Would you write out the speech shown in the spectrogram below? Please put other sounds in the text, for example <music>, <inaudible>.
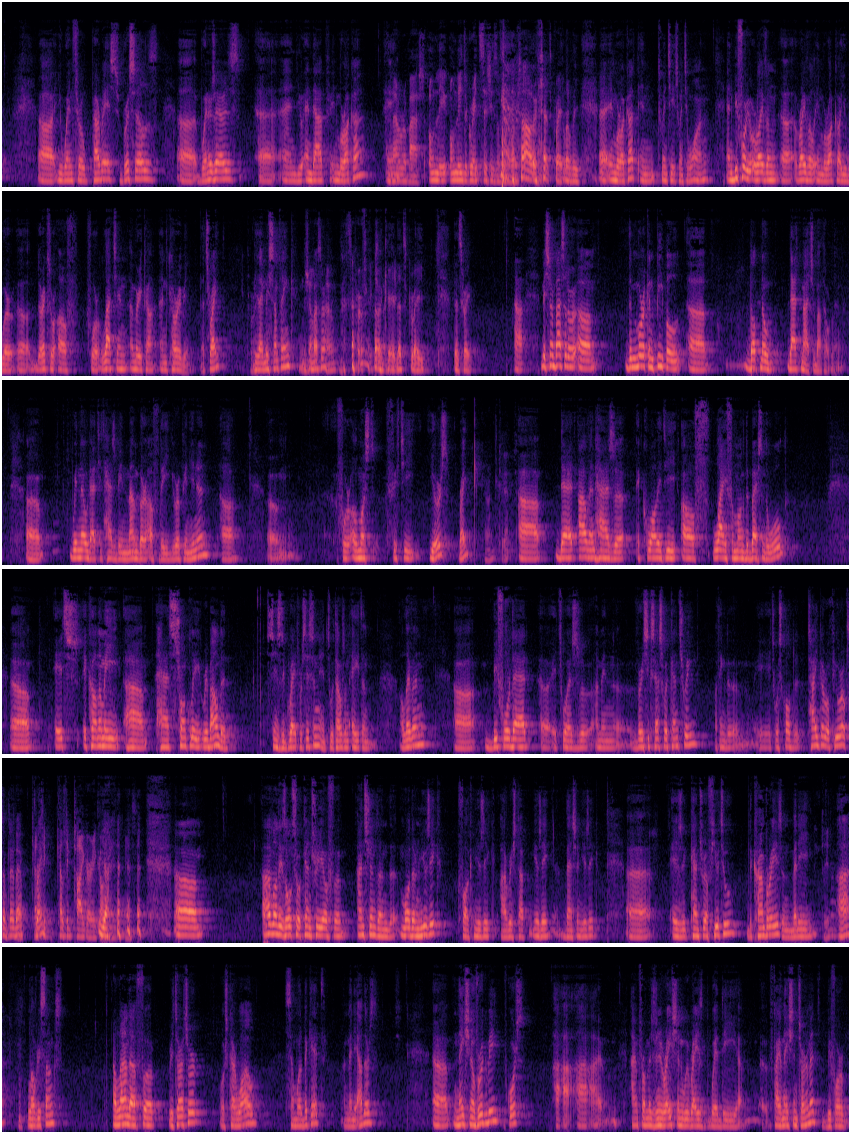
Uh, you went through Paris, Brussels, uh, Buenos Aires, uh, and you end up in Morocco. And now Rabat, only, only the great cities of the world. <laughs> oh, that's great, lovely. Uh, in Morocco in 2021. And before your arrival, uh, arrival in Morocco, you were director of for Latin America and Caribbean. That's right? Correct. Did I miss something, Mr. No, Ambassador? No, that's perfect. <laughs> okay, that's great. That's great. Uh, Mr. Ambassador, um, the Moroccan people uh, don't know that much about Ireland. Uh, we know that it has been member of the European Union uh, um, for almost 50 years, right? Correct. Uh, that Ireland has a, a, quality of life among the best in the world. Uh, its economy uh, has strongly rebounded since the Great Recession in 2008 and 11. Uh, before that, uh, it was, uh, I mean, a very successful country. I think the, it was called the Tiger of Europe, something like that, Celtic, right? Celtic Tiger economy. Yeah. yes. <laughs> um, Ireland is also a country of uh, ancient and modern music, folk music, Irish type music, dancing music. Uh, is a country of U2, the Cranberries, and many uh, lovely songs. A land of uh, literature, Oscar Wilde, Samuel Beckett, and many others. Uh, nation of rugby, of course. I, am from a generation we raised with the uh, Five Nation tournament before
